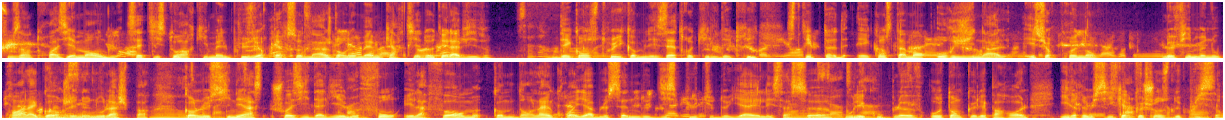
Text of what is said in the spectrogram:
sous un troisième angle cette histoire qui mêle plusieurs personnages dans le même quartier de Tel Aviv. Déconstruit comme les êtres qu'il décrit, Stripted est constamment original et surprenant. Le film nous prend à la gorge et ne nous lâche pas. Quand le cinéaste choisit d'allier le fond et la forme, comme dans l'incroyable scène de dispute de Yael et sa sœur, où les coups pleuvent autant que les paroles, il réussit quelque chose de puissant.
